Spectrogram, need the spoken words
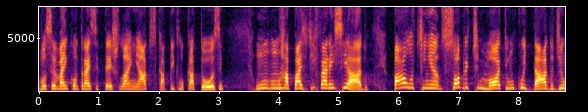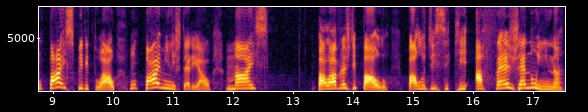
Você vai encontrar esse texto lá em Atos capítulo 14. Um, um, rapaz diferenciado. Paulo tinha sobre Timóteo um cuidado de um pai espiritual, um pai ministerial. Mas, palavras de Paulo, Paulo disse que a fé genuína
